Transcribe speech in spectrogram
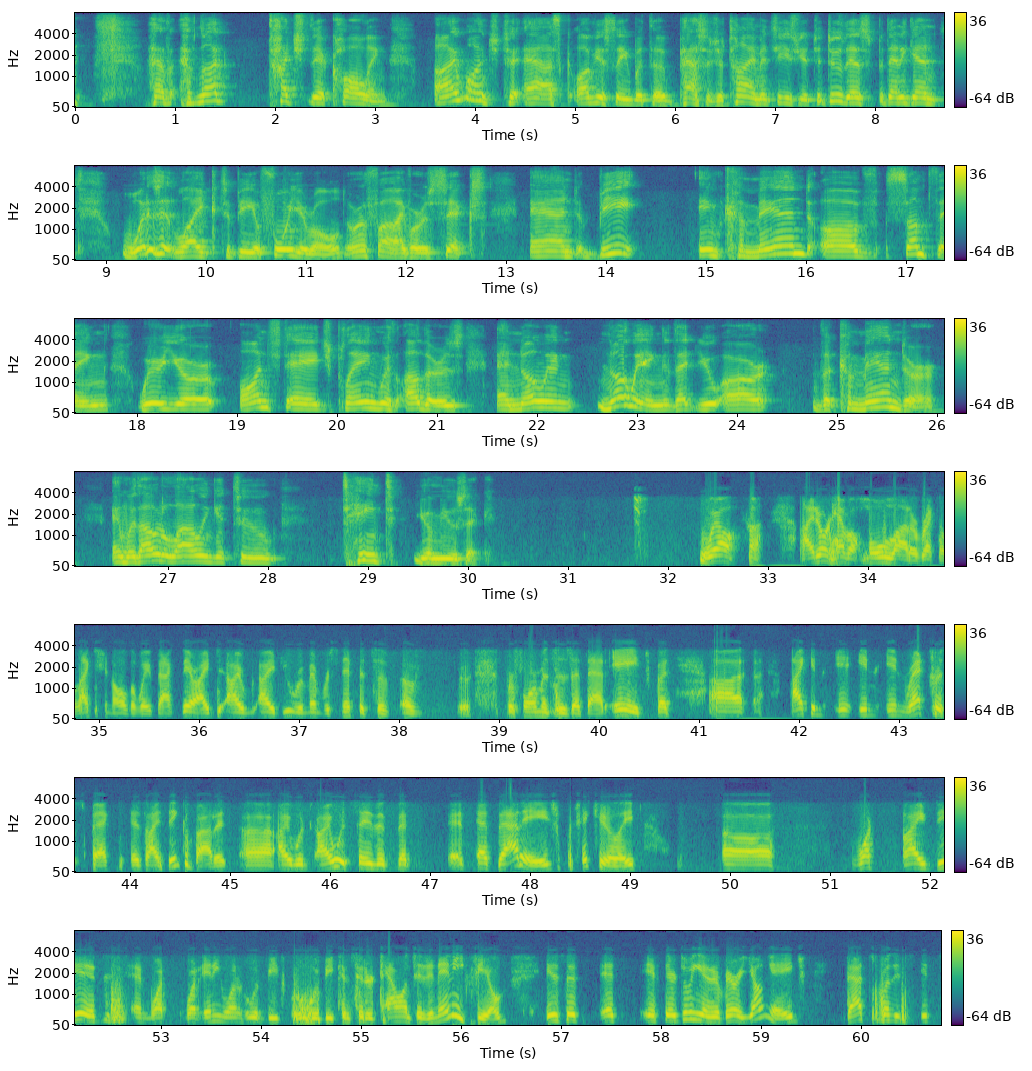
have, have not touched their calling. I want to ask, obviously, with the passage of time, it's easier to do this, but then again, what is it like to be a four year old, or a five, or a six, and be in command of something where you're on stage playing with others and knowing knowing that you are the commander and without allowing it to taint your music? Well i don't have a whole lot of recollection all the way back there. I, I, I do remember snippets of, of performances at that age but uh, I can, in in retrospect, as I think about it, uh, I would I would say that that at, at that age, particularly, uh, what I did and what what anyone who would be who would be considered talented in any field is that it, if they're doing it at a very young age, that's when it's, it's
